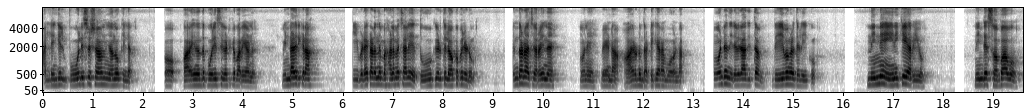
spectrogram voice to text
അല്ലെങ്കിൽ പോലീസ് സ്റ്റേഷനാണെന്ന് ഞാൻ നോക്കില്ല. അപ്പോൾ പറയുന്നത് പോലീസ് കേട്ടിട്ട് പറയാണ്. മിണ്ടാതിരിക്കടാ. ഇവിടെ കിടന്ന് ബഹളം വെച്ചാൽ തൂക്കിയെടുത്ത് ലോക്കപ്പിലിടും. എന്താടാ ചെറിയുന്നേ? മോനെ വേണ്ട. ആരോടും തട്ടിക്കയറാൻ പോകണ്ട. മോന്റെ നിരപരാധിത്വം ദൈവങ്ങൾ തെളിയിക്കും. നിന്നെ എനിക്കേ അറിയൂ. നിന്റെ സ്വഭാവം.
